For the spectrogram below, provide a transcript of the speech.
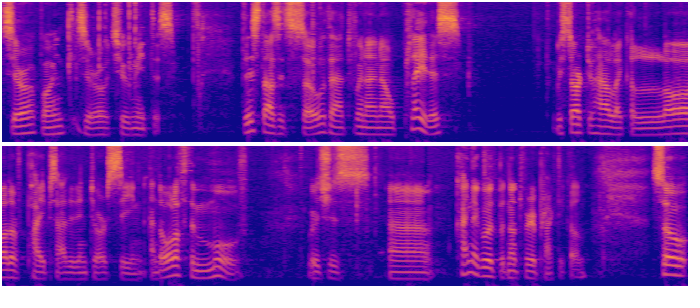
0.02 meters. This does it so that when I now play this, we start to have like a lot of pipes added into our scene, and all of them move, which is uh, kind of good, but not very practical. So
